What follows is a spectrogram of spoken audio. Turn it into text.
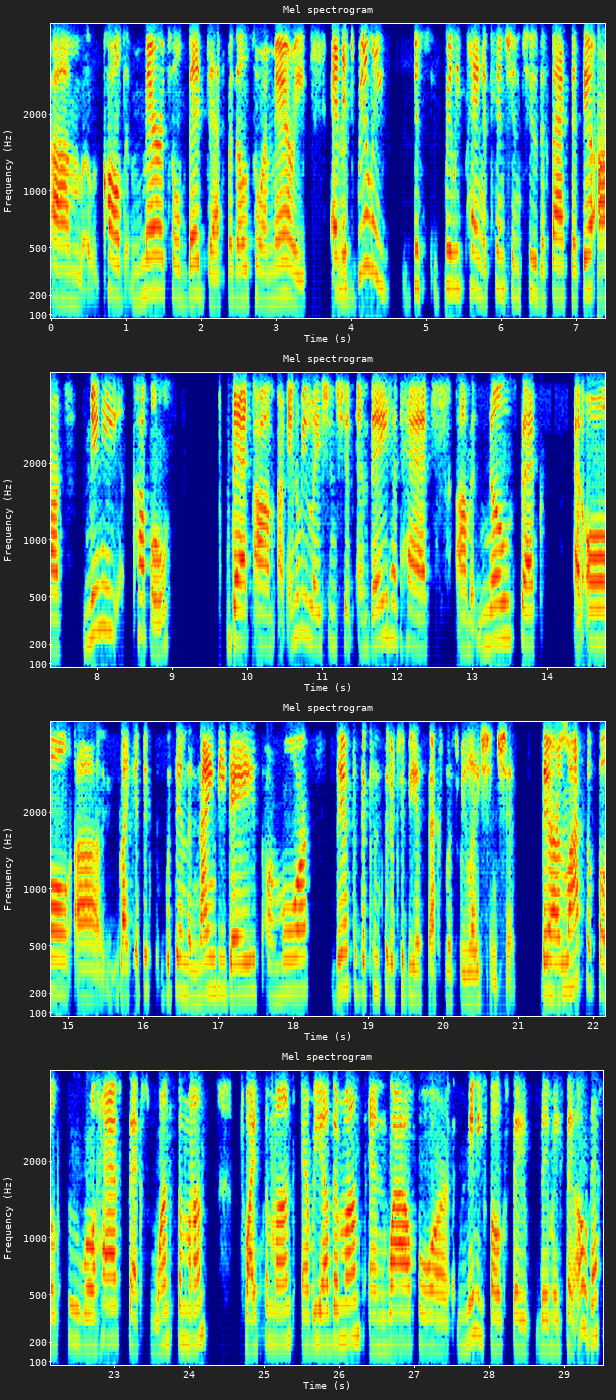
um, called marital bed death for those who are married, and mm-hmm. it's really just really paying attention to the fact that there are many couples that um, are in a relationship and they have had um, no sex at all, uh, like if it's within the 90 days or more they're they're considered to be a sexless relationship. There mm-hmm. are lots of folks who will have sex once a month, twice a month, every other month, and while for many folks they they may say, "Oh, that's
